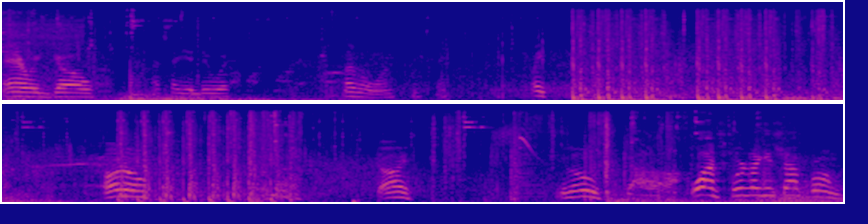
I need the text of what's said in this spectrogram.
There we go. That's how you do it. Level one. Okay. Wait. Oh no! Die! You Reload! What? Where did I get shot from?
